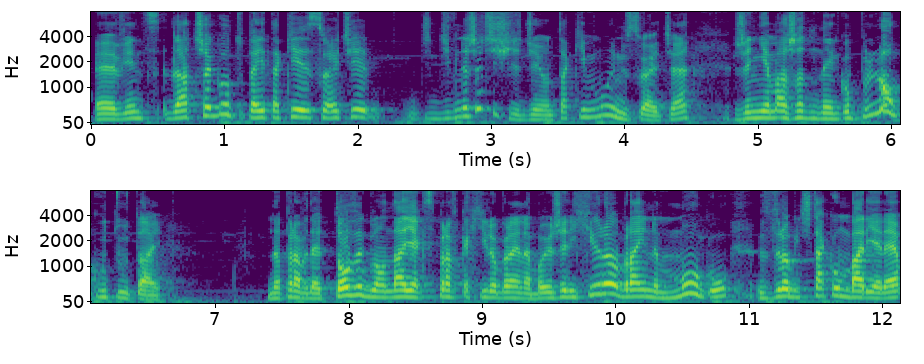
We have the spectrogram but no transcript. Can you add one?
e, więc dlaczego tutaj takie, słuchajcie, dziwne rzeczy się dzieją, taki młyn, słuchajcie, że nie ma żadnego bloku tutaj. Naprawdę, to wygląda jak sprawka Herobrine'a, bo jeżeli Herobrine mógł zrobić taką barierę,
